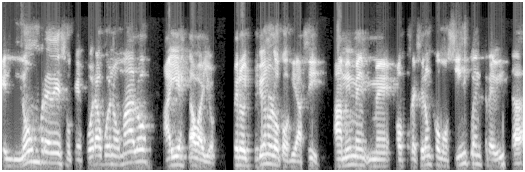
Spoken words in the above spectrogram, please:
el nombre de eso, que fuera bueno o malo, ahí estaba yo. Pero yo no lo cogí así a mí me, me ofrecieron como cinco entrevistas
